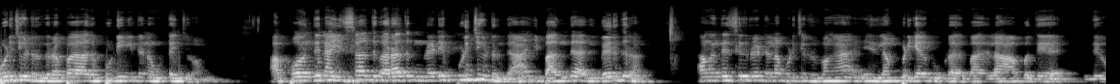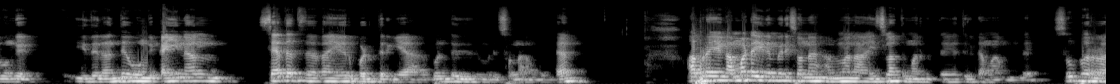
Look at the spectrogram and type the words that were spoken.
பிடிச்சிக்கிட்டு இருக்கிறப்ப அதை பிடிங்கிட்டு நான் விட்டஞ்சிரும் அப்போ வந்து நான் இஸ்லாத்துக்கு வராதுக்கு முன்னாடி பிடிச்சிக்கிட்டு இருந்தேன். இப்போ வந்து அது வெறுக்கிறேன். அவங்க வந்து சிகரெட் எல்லாம் பிடிச்சிட்டு இருப்பாங்க. இதெல்லாம் பிடிக்காத கூடாதுப்பா இதெல்லாம் ஆபத்து. இது உங்க இதுல வந்து உங்க கையினால் சேதத்தை தான் ஏற்படுத்துறீங்க அப்படின்ட்டு இது மாதிரி சொன்னாங்க அவங்ககிட்ட அப்புறம் எங்க அம்மாட்ட இதே மாதிரி சொன்னேன். அம்மா நான் இஸ்லாத்து மார்க்கத்தை ஏத்துக்கிட்டேம்மா அப்படின்ட்டு சூப்பர்ரா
